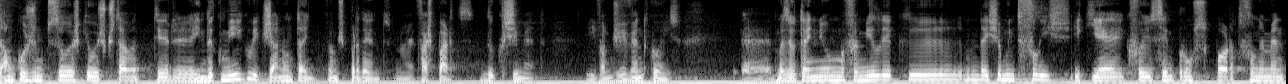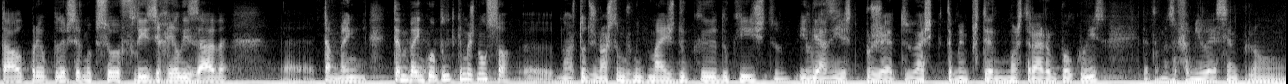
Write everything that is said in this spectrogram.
há um conjunto de pessoas que eu hoje gostava de ter ainda comigo e que já não tenho, vamos perdendo, não é? Faz parte do crescimento e vamos vivendo com isso. Uh, mas eu tenho uma família que me deixa muito feliz e que é que foi sempre um suporte fundamental para eu poder ser uma pessoa feliz e realizada Uh, também, também com a política, mas não só. Uh, nós, todos nós somos muito mais do que, do que isto, e aliás, este projeto acho que também pretende mostrar um pouco isso. Então, mas a família é sempre um,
